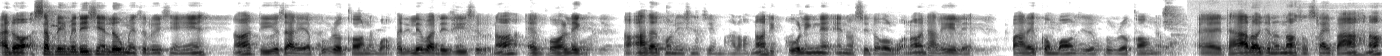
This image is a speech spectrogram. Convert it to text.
အဲ့တော့ supplementation လုပ်မယ်ဆိုလို့ရှိရင်နော်ဒီဥစ္စာတွေကပိုပြီးတော့ကောင်းတယ်ပေါ့ fatty liver disease တို့နော် alcoholic နော် other conditions တွေမှာတော့နော်ဒီ choline နဲ့ inositol ပေါ့နော်ဒါလေးတွေလည်းပါတဲ့ compound တွေပိုပြီးတော့ကောင်းတယ်ပေါ့အဲဒါကတော့ကျွန်တော်နောက်ဆုံး slide ပါနော်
